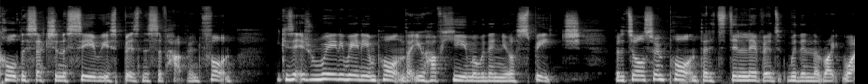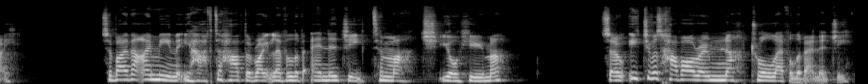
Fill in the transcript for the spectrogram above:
called this section the serious business of having fun, because it is really, really important that you have humour within your speech, but it's also important that it's delivered within the right way. So by that I mean that you have to have the right level of energy to match your humour. So each of us have our own natural level of energy,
